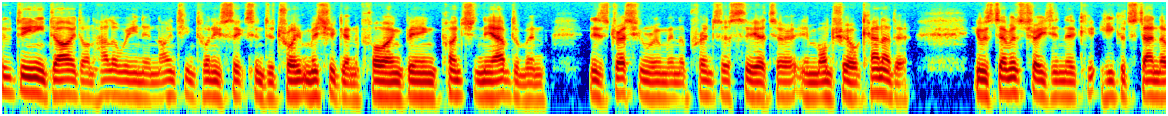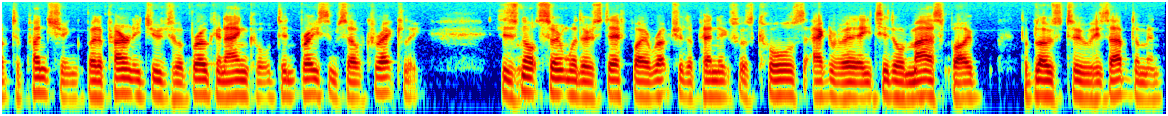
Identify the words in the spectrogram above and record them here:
Houdini died on Halloween in 1926 in Detroit, Michigan, following being punched in the abdomen in his dressing room in the Princess Theatre in Montreal, Canada. He was demonstrating that he could stand up to punching, but apparently, due to a broken ankle, didn't brace himself correctly. It is not certain whether his death by a ruptured appendix was caused, aggravated, or masked by the blows to his abdomen.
